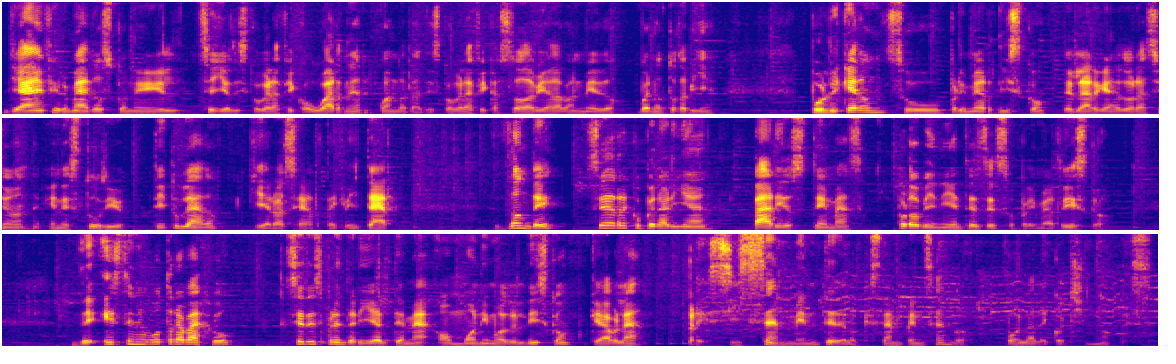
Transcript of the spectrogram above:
ya firmados con el sello discográfico Warner, cuando las discográficas todavía daban miedo, bueno, todavía, publicaron su primer disco de larga duración en estudio, titulado Quiero hacerte gritar, donde se recuperarían varios temas provenientes de su primer disco. De este nuevo trabajo se desprendería el tema homónimo del disco, que habla precisamente de lo que están pensando, bola de cochinotes.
